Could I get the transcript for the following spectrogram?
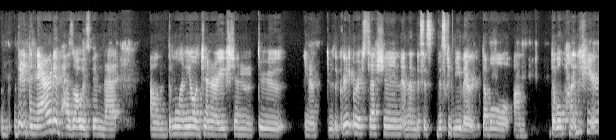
the, the narrative has always been that um, the millennial generation through you know through the great recession and then this is this could be their double um, double punch here.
